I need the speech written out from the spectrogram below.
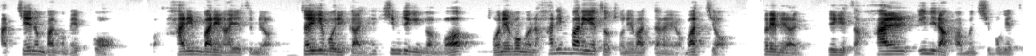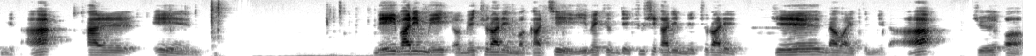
사채는 방금 했고 할인 발행하였으며 자 여기 보니까 핵심적인 건 뭐? 손해본 건 할인 발행해서 손해봤잖아요. 맞죠? 그러면 여기서 할인이라고 한번 치보겠습니다. 할인 매입 할인, 매, 어, 매출 할인 뭐 같이 200근대 주식 할인, 매출 할인 쭉 나와 있습니다. 쭉 어,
